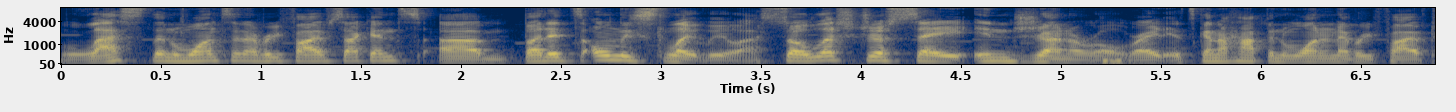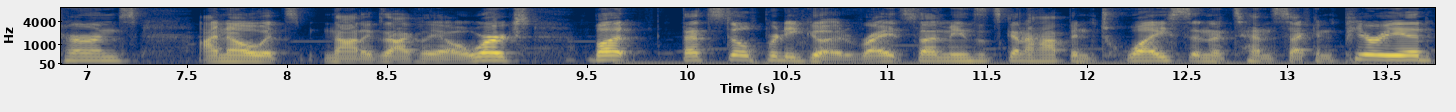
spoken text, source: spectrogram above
less than once in every five seconds um, but it's only slightly less. So let's just say in general right it's gonna happen one in every five turns. I know it's not exactly how it works but that's still pretty good right? So that means it's going to happen twice in a 10 second period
